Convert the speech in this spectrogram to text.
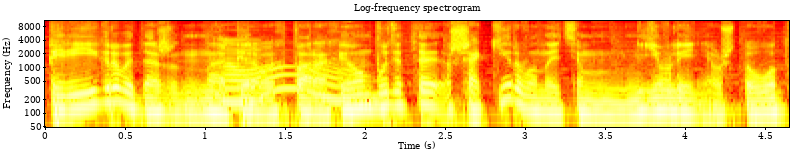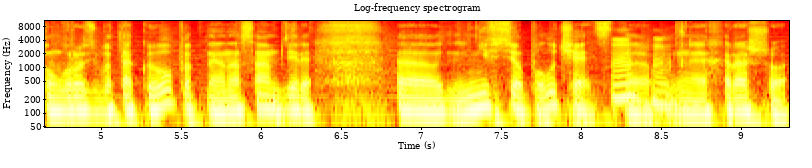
переигрывать даже на первых порах. И он будет э, шокирован этим явлением, что вот он вроде бы такой опытный, а на самом деле э, не все получается э, хорошо.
